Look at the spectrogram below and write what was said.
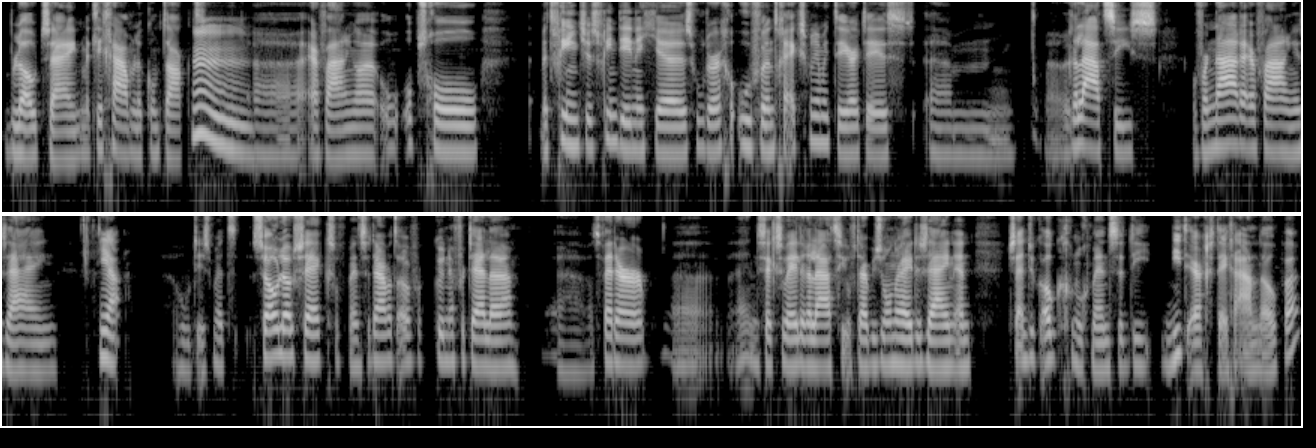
bloot zijn, met lichamelijk contact. Hmm. eh, ervaringen op school, met vriendjes, vriendinnetjes, hoe er geoefend, geëxperimenteerd is, ehm, eh, relaties, of er nare ervaringen zijn, Ja, hoe het is met solo-seks, of mensen daar wat over kunnen vertellen. Eh, wat verder eh, in de seksuele relatie, of daar bijzonderheden zijn. En er zijn natuurlijk ook genoeg mensen die niet ergens tegenaan lopen.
